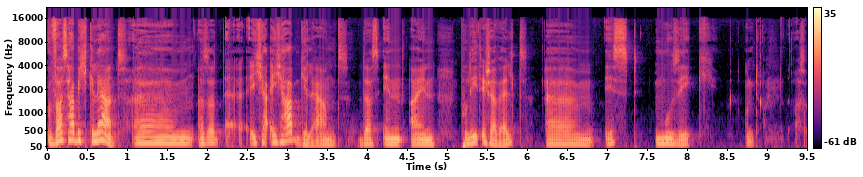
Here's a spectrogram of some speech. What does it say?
Was habe ich gelernt? Ähm, also äh, ich, ich habe gelernt, dass in ein politischer Welt ähm, ist Musik und also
